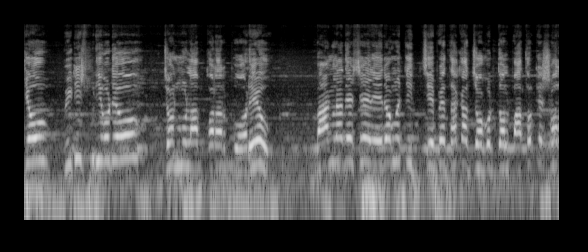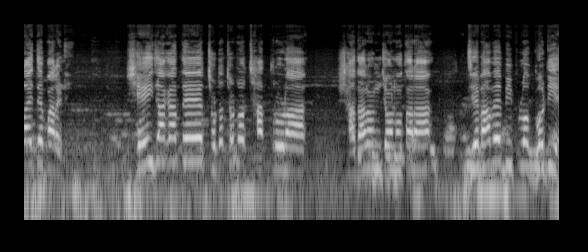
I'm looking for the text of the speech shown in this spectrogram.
কেউ ব্রিটিশ পিরিয়ডেও জন্ম লাভ করার পরেও বাংলাদেশের এরকম একটি চেপে থাকা জগদ্দল পাথরকে সরাইতে পারেনি। সেই জায়গাতে ছোট ছোট ছাত্ররা সাধারণ জনতারা যেভাবে বিপ্লব ঘটিয়ে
